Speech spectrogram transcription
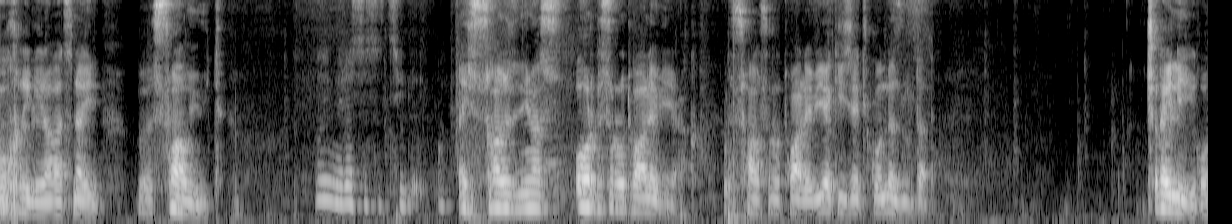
მოხრილი რაღაცნაირი. სვავივით. აი მე რასაცილო იყო? აი სვავს იმას ორბს რო თვალები აქვს სვავს რო თვალები აქვს ისეთი ქონდა ზუსტად. ჭრელი იყო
